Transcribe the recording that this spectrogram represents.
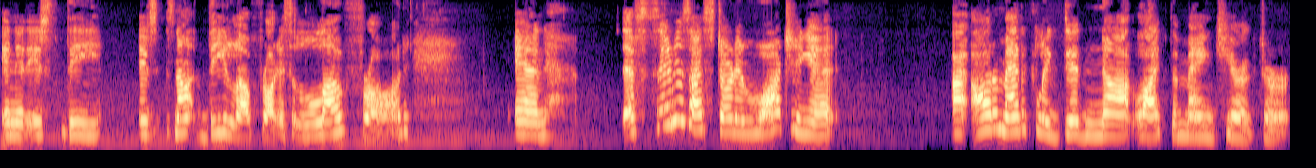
and it is the it's, it's not the love fraud, it's love fraud. And as soon as I started watching it, I automatically did not like the main character.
